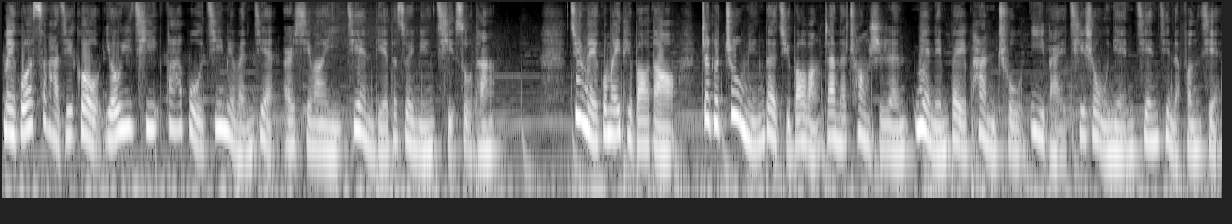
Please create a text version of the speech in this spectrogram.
美国司法机构由于其发布机密文件，而希望以间谍的罪名起诉他。据美国媒体报道，这个著名的举报网站的创始人面临被判处一百七十五年监禁的风险。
